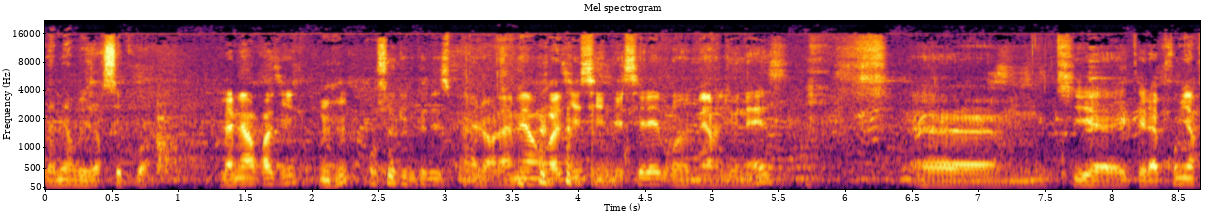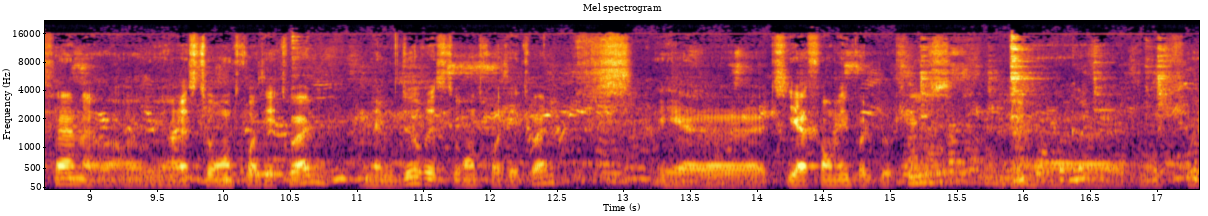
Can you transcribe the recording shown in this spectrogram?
la mer c'est quoi? La mer Brasier Pour ceux qui ne connaissent pas. Alors la mer Brasier, c'est une des célèbres mères lyonnaises, euh, qui a été la première femme à avoir eu un restaurant 3 étoiles, même deux restaurants 3 étoiles, et euh, qui a formé Paul Bocuse, euh, donc,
